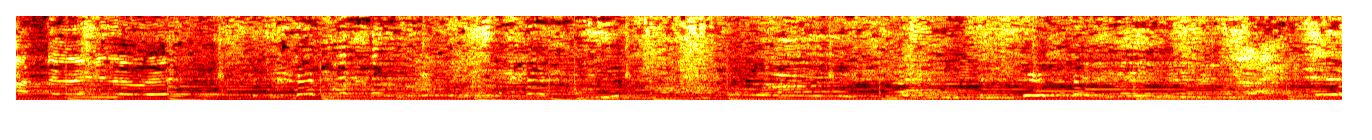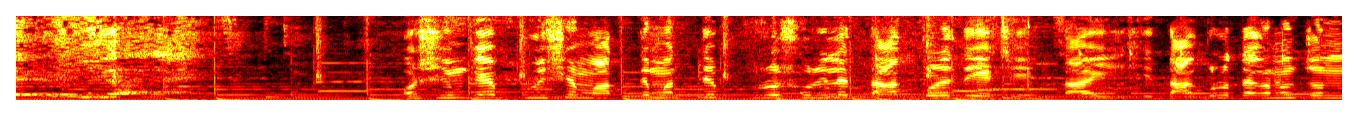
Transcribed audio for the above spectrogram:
হাতে লেগে যাবে অসীমকে পুলিশে মারতে মারতে পুরো শরীরে দাগ করে দিয়েছে। তাই সেই দাগগুলো দেখানোর জন্য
